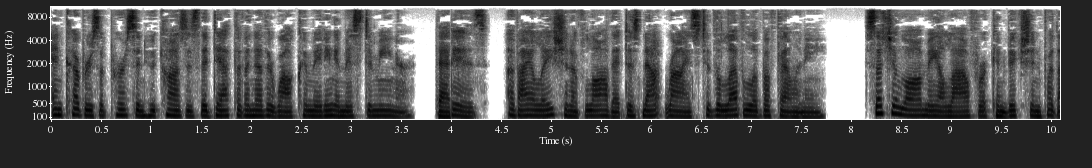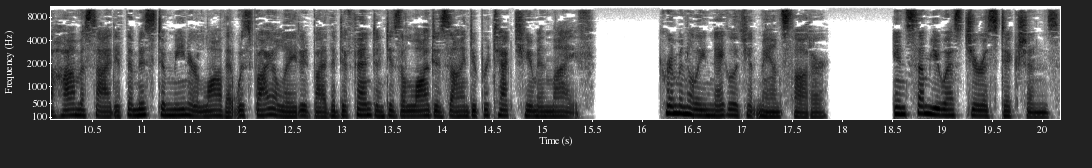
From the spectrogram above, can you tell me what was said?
and covers a person who causes the death of another while committing a misdemeanor that is, a violation of law that does not rise to the level of a felony. Such a law may allow for conviction for the homicide if the misdemeanor law that was violated by the defendant is a law designed to protect human life. Criminally negligent manslaughter. In some U.S. jurisdictions,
